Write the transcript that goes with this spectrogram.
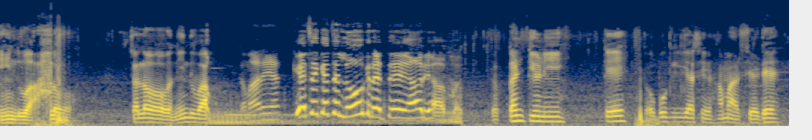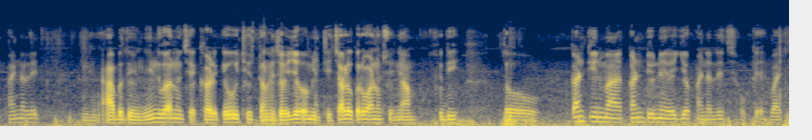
નીંદવા. ચલો ચલો નીંદવા. તમારે યાર. કેસે કેસે લોગ રહેતે યાર યહાં પર. તો કન્ટિન્યુ કે તો પોકી ગયા છે અમાર શેઢે. ફાઇનલી આ બધું નીંદવાનું છે, ખડ કેવું છે, તમે જોઈ જાઓ મીથી ચાલુ કરવાનું છે ને આમ સુધી. તો કન્ટિન્યુમાં કન્ટિન્યુ રહી ગયો ફાઇનલી ઓકે બાય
